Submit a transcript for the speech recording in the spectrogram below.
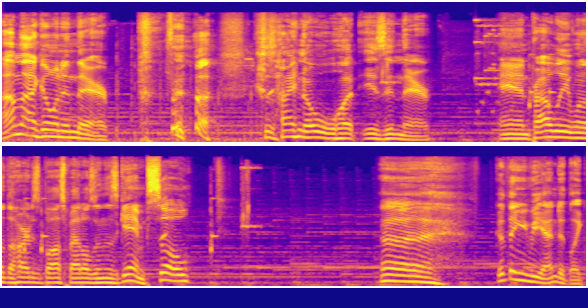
I'm not going in there. Because I know what is in there. And probably one of the hardest boss battles in this game. So, uh, good thing we ended like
